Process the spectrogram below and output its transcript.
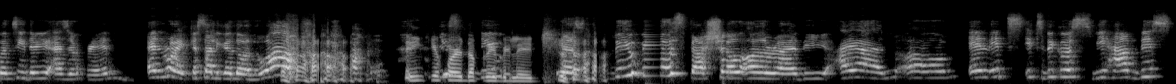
consider you as a friend. And Roy, kasali ka doon. Wow! Thank you for the privilege. You, yes. Do you feel special already? Ayan. Um, and it's it's because we have this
